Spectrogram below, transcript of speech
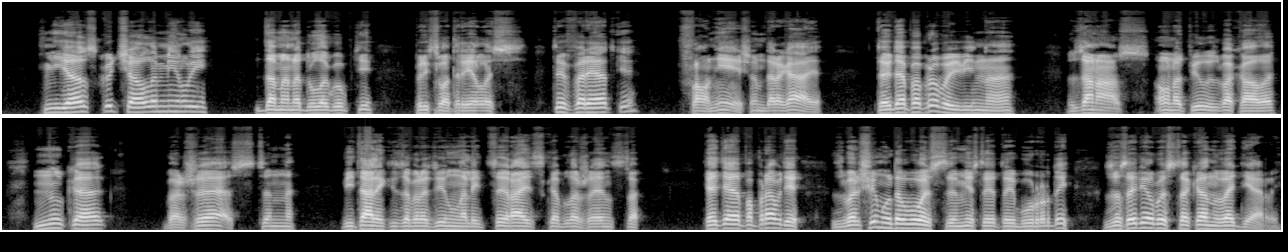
— Я скучала, милый. Дама надула губки, присмотрелась. — Ты в порядке? — В полнейшем, дорогая. — Тогда попробуй вина. — За нас. Он отпил из бокала. — Ну как? — Божественно. Виталик изобразил на лице райское блаженство. Хотя, по правде, с большим удовольствием вместо этой бурды засадил бы стакан водяры.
